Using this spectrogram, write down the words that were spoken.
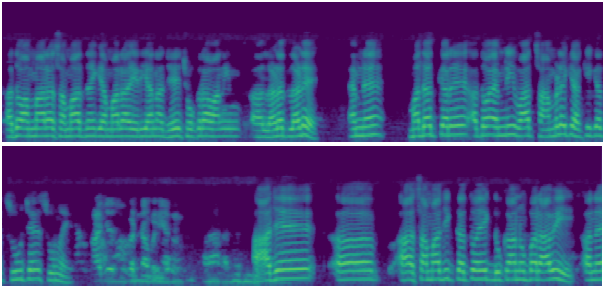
અથવા અમારા સમાજને કે અમારા એરિયાના જે છોકરાઓ આની લડત લડે એમને મદદ કરે અથવા એમની વાત સાંભળે કે હકીકત શું છે શું નહીં. આજે શું ઘટના બની આજે આ સામાજિક તત્વો એક દુકાન ઉપર આવી અને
